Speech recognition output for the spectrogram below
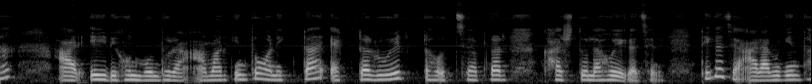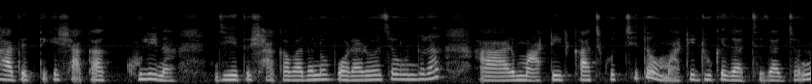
না? আর এই দেখুন বন্ধুরা, আমার কিন্তু অনেকটা একটা রোয়ের হচ্ছে আপনার ঘাস তোলা হয়ে গেছে। ঠিক আছে? আর আমি কিন্তু হাতের থেকে শাঁকা খুলি না। যেহেতু শাঁকা বাঁধানো পড়া রয়েছে বন্ধুরা, আর মাটির কাজ করছি তো, মাটি ঢুকে যাচ্ছে, যার জন্য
